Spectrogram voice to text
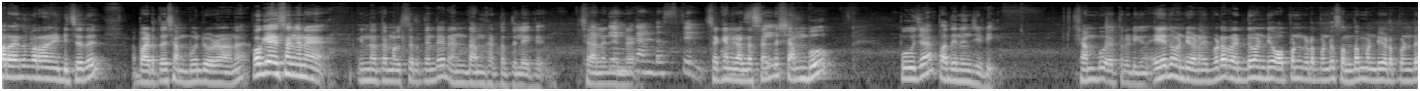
പറയുന്ന പറഞ്ഞാണ് ഇടിച്ചത്. അപ്പോൾ അടുത്ത ശംഭുവിന്റെ ഉഴാണ് ഓക്കെ അങ്ങനെ ഇന്നത്തെ മത്സരത്തിന്റെ രണ്ടാം ഘട്ടത്തിലേക്ക് ചാലഞ്ചിന്റെ contestant second contestant Shambhu Pooja പതിനഞ്ച് ഇടി. ശംഭു എത്ര അടിക്കും ഏത് വണ്ടി വേണം? ഇവിടെ റെഡ് വണ്ടി ഓപ്പൺ കിടപ്പുണ്ട് സ്വന്തം വണ്ടി കിടപ്പുണ്ട്.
